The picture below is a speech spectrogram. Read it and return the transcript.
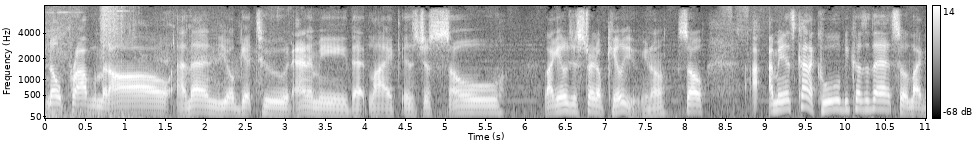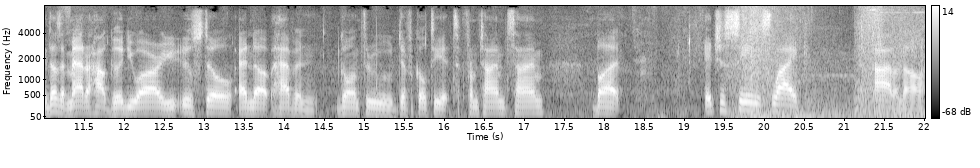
no problem at all and then you'll get to an enemy that like is just so like it'll just straight up kill you you know so I mean, it's kind of cool because of that. So, like, it doesn't matter how good you are, you, will still end up having going through difficulty at, from time to time. But it just seems like I don't know.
